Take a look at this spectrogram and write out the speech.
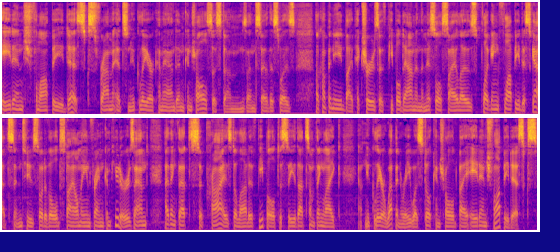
8 inch floppy disks from its nuclear command and control systems. And so this was accompanied by pictures of people down in the missile silos plugging floppy diskettes into sort of old style mainframe computers. And I think that surprised a lot of people to see that something like nuclear weaponry was still controlled by 8 inch floppy disks.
